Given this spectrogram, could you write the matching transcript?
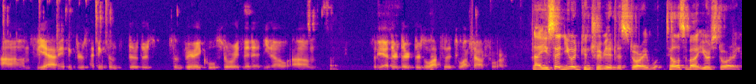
Um, so yeah, I think there's I think some there, there's some very cool stories in it. You know, um, so yeah, there, there there's a lot to to watch out for. Now, you said you had contributed this story. Tell us about your story.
